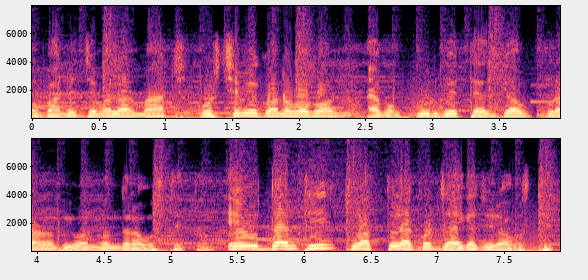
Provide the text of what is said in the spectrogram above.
ও বাণিজ্য মেলার মাঠ, পশ্চিমে গণভবন এবং পূর্বে তেজগাঁও পুরানো বিমানবন্দর অবস্থিত। এই উদ্যানটি চুয়াত্তর একর জায়গা জুড়ে অবস্থিত।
